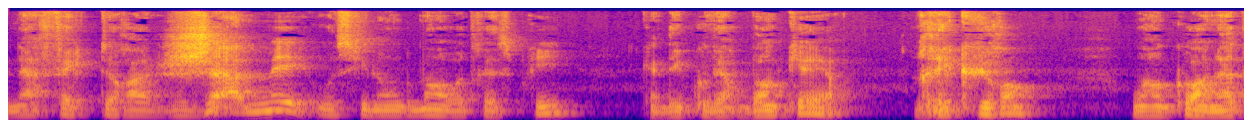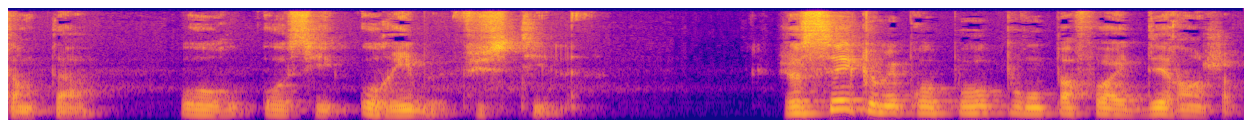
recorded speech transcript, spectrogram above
n'affectera jamais aussi longuement votre esprit qu'un découvert bancaire, récurrent, ou encore un attentat, aussi horrible fût-il. Je sais que mes propos pourront parfois être dérangeants,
